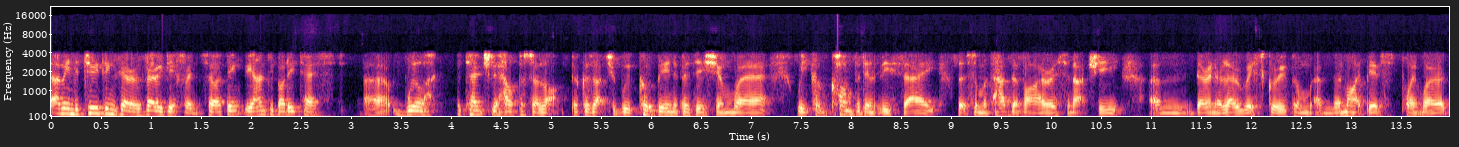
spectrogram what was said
I mean, the two things there are very different. So I think the antibody test uh, will potentially help us a lot because actually we could be in a position where we can confidently say that someone's had the virus and actually um, they're in a low risk group and, and, there might be a point where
